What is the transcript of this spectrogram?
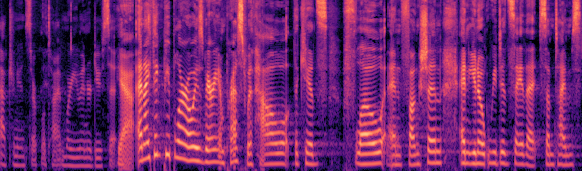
afternoon circle time where you introduce it. Yeah, and I think people are always very impressed with how the kids flow and function. And you know, we did say that sometimes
